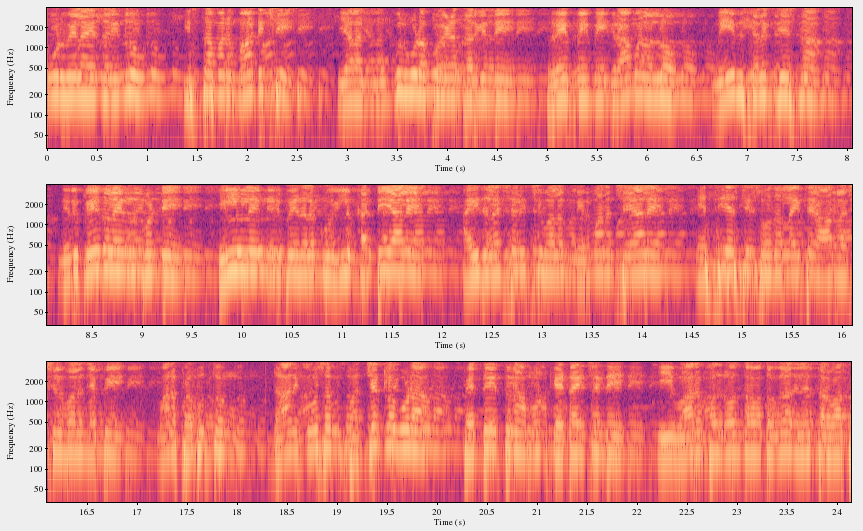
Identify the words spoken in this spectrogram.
మూడు వేల ఐదు వందల ఇండ్లు ఇస్తామని మాటిచ్చి ఇలా ముగ్గులు కూడా పోయడం జరిగింది. రేపు మీ మీ గ్రామాలలో మీరు సెలెక్ట్ చేసిన నిరుపేదలైనటువంటి ఇల్లు లేని నిరుపేదలకు ఇల్లు కట్టియాలి. ఐదు లక్షలు ఇచ్చి వాళ్ళకు నిర్మాణం చేయాలి. ఎస్సీ ఎస్టీ సోదరులు అయితే ఆరు లక్షలు ఇవ్వాలని చెప్పి మన ప్రభుత్వం దానికోసం బడ్జెట్లో కూడా పెద్ద ఎత్తున అమౌంట్ కేటాయించింది. ఈ వారం పది రోజుల తర్వాత ఉగాది వెళ్ళిన తర్వాత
